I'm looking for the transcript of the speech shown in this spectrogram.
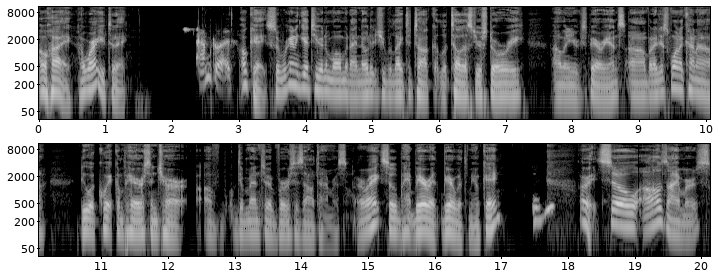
Oh, hi. How are you today? I'm good. Okay, so we're going to get to you in a moment. I know that you would like to talk, tell us your story um, and your experience, um, but I just want to kind of do a quick comparison chart of dementia versus Alzheimer's. All right, so bear bear with me, okay? Mm-hmm. All right, so Alzheimer's,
